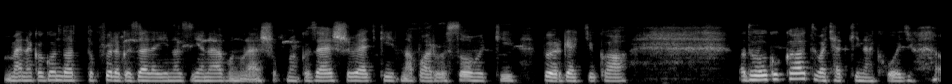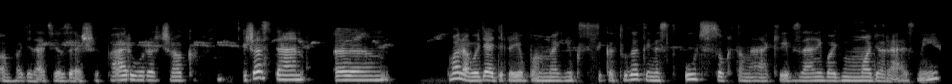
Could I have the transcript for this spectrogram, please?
mennek a gondolatok, főleg az elején az ilyen elvonulásoknak az első egy-két nap arról szól, hogy ki pörgetjük a, a dolgokat, vagy hát kinek hogy, vagy lehet, hogy az első pár óra csak. És aztán valahogy egyre jobban megnyugszik a tudat. Én ezt úgy szoktam elképzelni, vagy magyarázni,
